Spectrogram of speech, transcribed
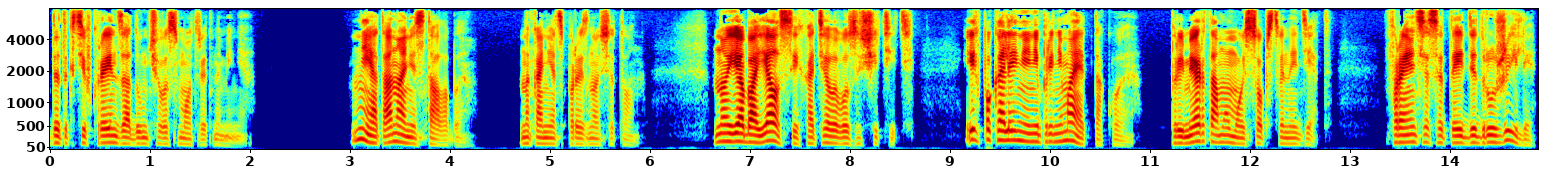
Детектив Крейн задумчиво смотрит на меня. «Нет, она не стала бы», — наконец произносит он. «Но я боялся и хотел его защитить. Их поколение не принимает такое. Пример тому мой собственный дед. Фрэнсис и Тедди дружили.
